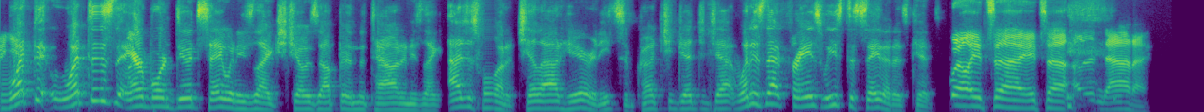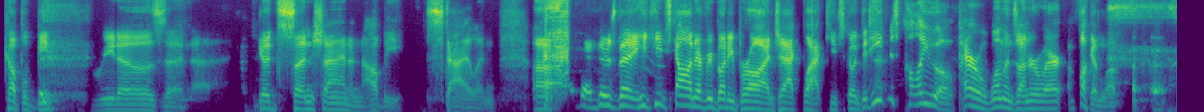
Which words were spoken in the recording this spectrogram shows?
what do, what does the airborne dude say when he's like shows up in the town and he's like, I just want to chill out here and eat some crunchy jet jet. What is that phrase? We used to say that as kids. Well, it's uh it's uh other than that, a couple beef burritos and uh, good sunshine, and I'll be styling. Uh, there's the he keeps calling everybody bra, and Jack Black keeps going. Did he just call you a pair of women's underwear? I fucking love. It.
